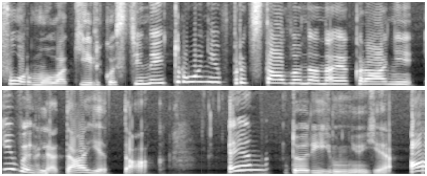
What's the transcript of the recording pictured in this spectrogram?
формула кількості нейтронів представлена на екрані і виглядає так. n дорівнює А,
